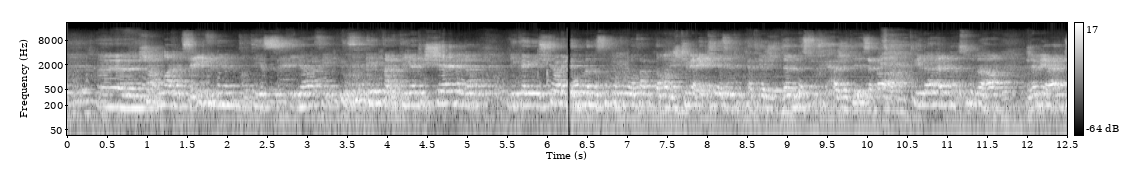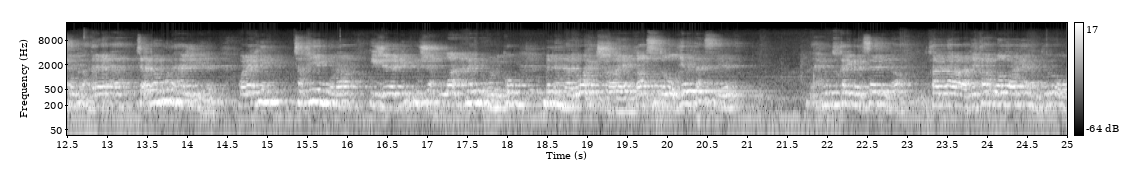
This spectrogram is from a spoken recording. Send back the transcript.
إن شاء الله 90% من التغطيه الصحية في افق التغطية الشاملة لكي يشتغل هم لدى صندوق الوطن الضمان الاجتماعي امتيازات كثيره جدا لست في حاجة زعما إلى أن نسردها جميعا أنتم تعلمونها جيدا ولكن تقييمنا إيجابي إن شاء الله. أنا كنقول لكم من هنا لواحد شهرين غنصدروا ديال التاكسيات نحن تقريبا سالينا قالنا لقاء وطني نديروا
